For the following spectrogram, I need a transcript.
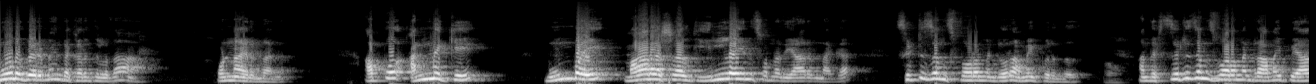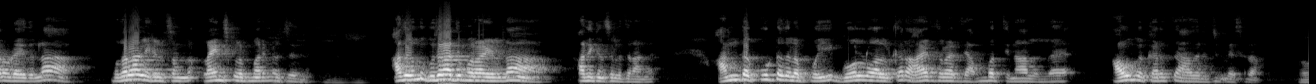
மூணு பேருமே இந்த கருத்துல தான் ஒண்ணா இருந்தாங்க. அப்போ அன்னைக்கு மும்பை மகாராஷ்டிராவுக்கு இல்லைன்னு சொன்னது யாருன்னாக்கா சிட்டிசன்ஸ் ஃபோரம் என்ற ஒரு அமைப்பு இருந்தது. அந்த சிட்டிசன்ஸ் ஃபோரம் என்ற அமைப்பு யாருடையதுன்னா முதலாளிகள் சங்கம் லைன்ஸ் கிளப் மாதிரின்னு வச்சுருங்க அது வந்து குஜராத்தி முதலாளிகள் தான் ஆதிக்கம் செலுத்துறாங்க அந்த கூட்டத்தில் போய் கோல்வால்கர் ஆயிரத்தி தொள்ளாயிரத்தி ஐம்பத்தி நாலில் அவங்க கருத்தை ஆதரித்து பேசுகிறார் ஓ.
